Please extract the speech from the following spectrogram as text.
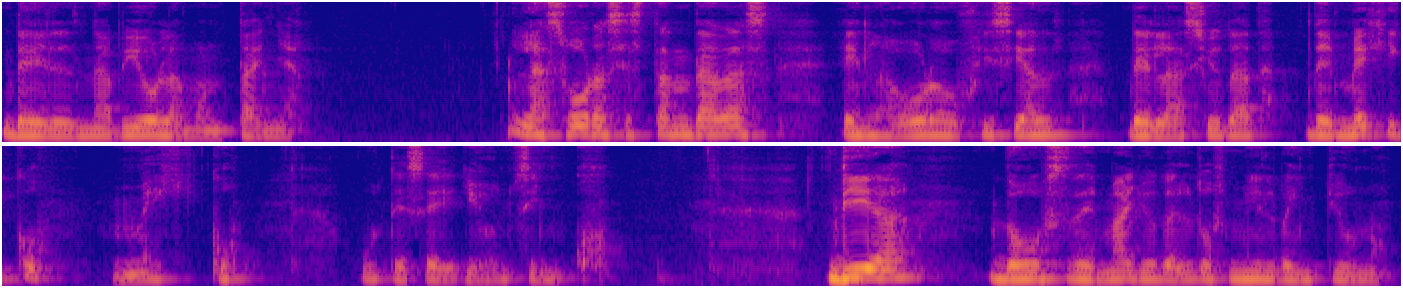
del navío La Montaña. Las horas están dadas en la hora oficial de la Ciudad de México, México, UTC-5. Día 2 de mayo del 2021.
